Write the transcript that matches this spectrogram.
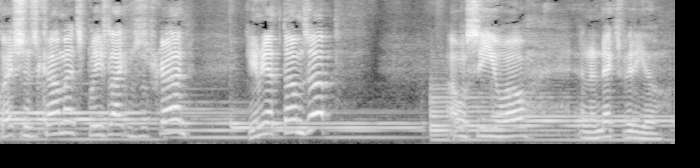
Questions, comments, please like and subscribe. Give me that thumbs up. I will see you all in the next video.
